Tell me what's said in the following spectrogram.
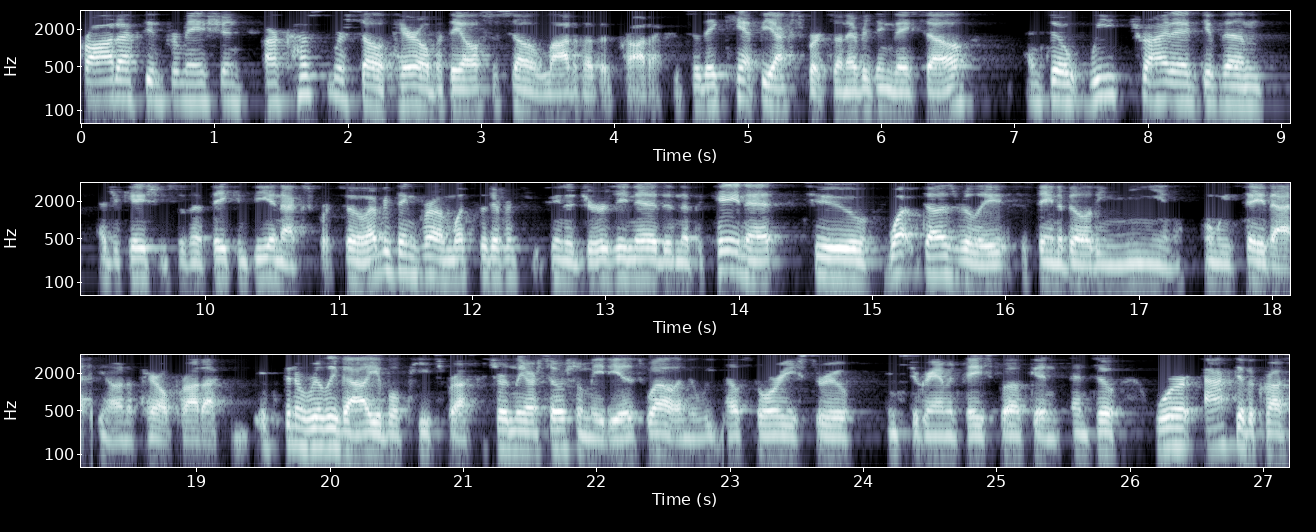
product information. Our customers sell apparel, but they also sell a lot of other products. And so they can't be experts on everything they sell. And so we try to give them education so that they can be an expert. So everything from what's the difference between a jersey knit and a piqué knit to what does really sustainability mean when we say that, you know, an apparel product. It's been a really valuable piece for us. Certainly our social media as well. I mean, we tell stories through Instagram and Facebook. And, and so we're active across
